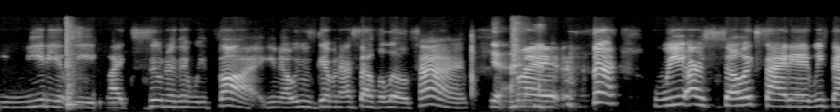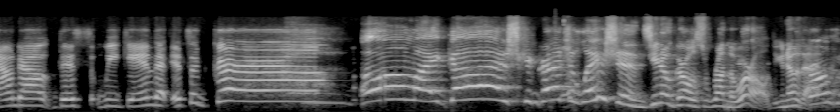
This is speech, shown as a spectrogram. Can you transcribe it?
immediately, like sooner than we thought. You know, we was giving ourselves a little time. Yeah. But we are so excited. We found out this weekend that it's a girl. Oh my gosh, congratulations. You know, girls run the world. You know that. Girls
